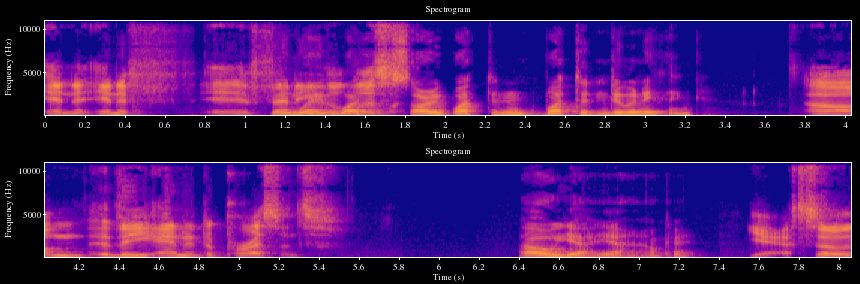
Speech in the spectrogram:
and, and if, if any Wait, what? list, Sorry, what didn't what didn't do anything? um, the antidepressants. Oh yeah, yeah, okay. Yeah. So,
